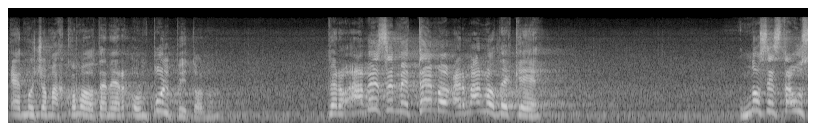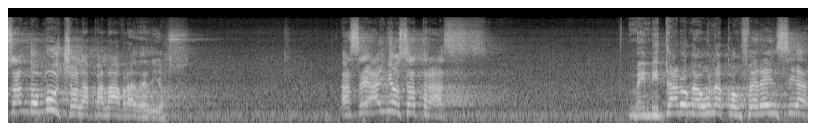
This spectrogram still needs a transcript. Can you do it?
Es mucho más cómodo tener un púlpito, ¿no? Pero a veces me temo, hermanos, de que no se está usando mucho la palabra de Dios. Hace años atrás me invitaron a una conferencia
